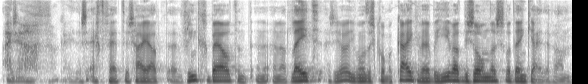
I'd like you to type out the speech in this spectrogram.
Hij zei, ah, oké, dat is echt vet. Dus hij had een vriend gebeld, een, een, een atleet. Hij zei, joh, je moet eens komen kijken, we hebben hier wat bijzonders. Wat denk jij ervan?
